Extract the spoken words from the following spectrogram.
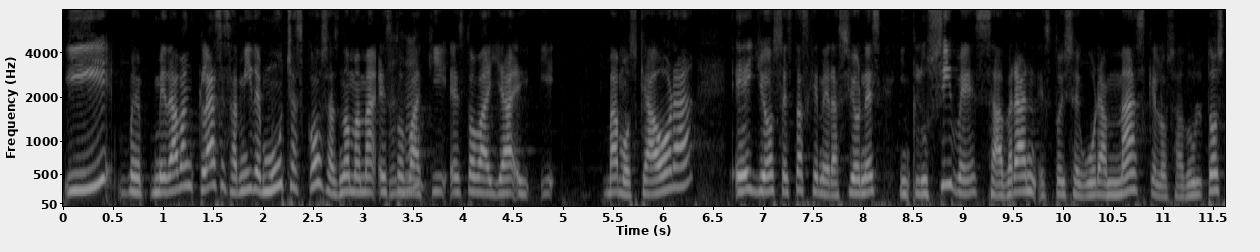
y me, daban clases a mí de muchas cosas, ¿no, mamá? Esto va aquí, esto va allá. y vamos, que ahora ellos, estas generaciones, inclusive sabrán, estoy segura, más que los adultos,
